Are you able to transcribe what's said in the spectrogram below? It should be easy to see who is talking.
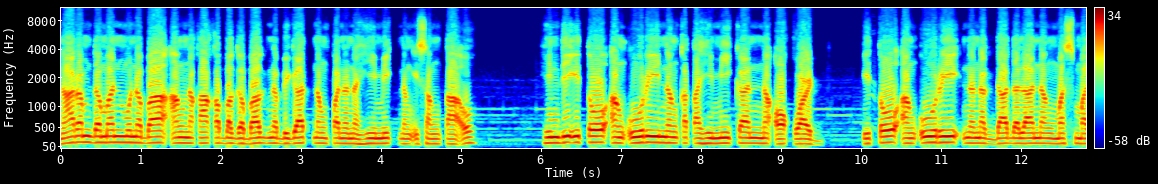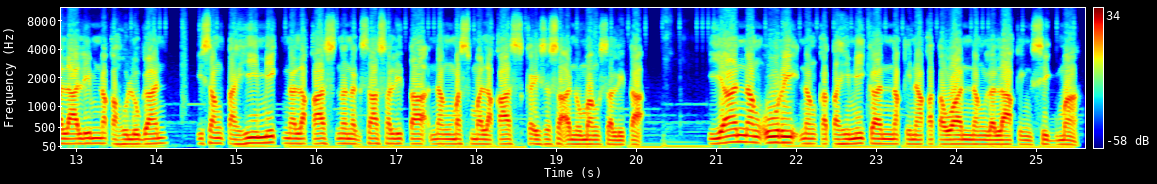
Speaker 1: Naramdaman mo na ba ang nakakabagabag na bigat ng pananahimik ng isang tao? Hindi ito ang uri ng katahimikan na awkward. Ito ang uri na nagdadala ng mas malalim na kahulugan, isang tahimik na lakas na nagsasalita ng mas malakas kaysa sa anumang salita. Iyan ang uri ng katahimikan na kinakatawan ng lalaking sigma.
